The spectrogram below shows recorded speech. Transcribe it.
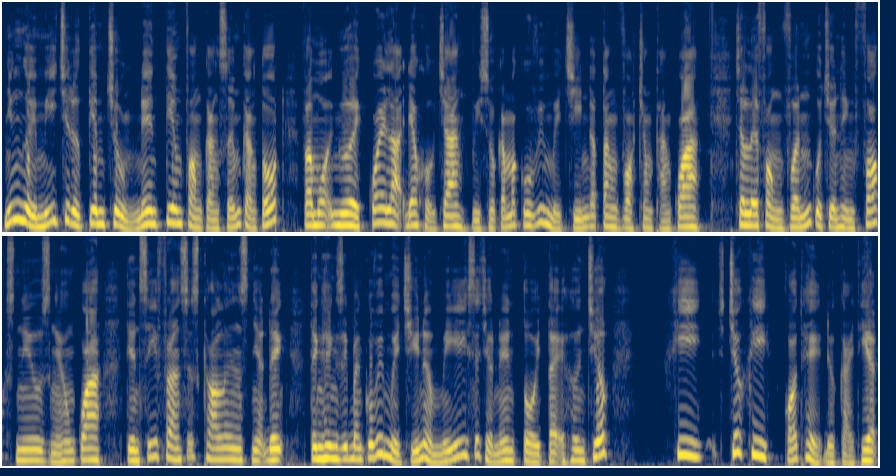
những người Mỹ chưa được tiêm chủng nên tiêm phòng càng sớm càng tốt và mọi người quay lại đeo khẩu trang vì số ca mắc Covid-19 đã tăng vọt trong tháng qua. Trả lời phỏng vấn của truyền hình Fox News ngày hôm qua, tiến sĩ Francis Collins nhận định tình hình dịch bệnh Covid-19 ở Mỹ sẽ trở nên tồi tệ hơn trước khi trước khi có thể được cải thiện.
